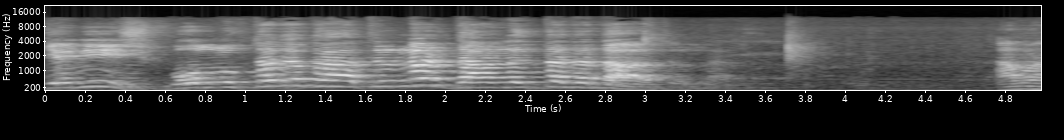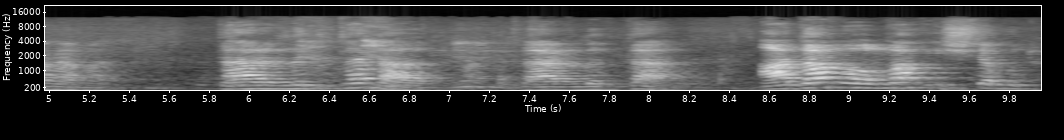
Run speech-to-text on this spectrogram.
geniş, bollukta da dağıtırlar, darlıkta da dağıtırlar. Aman aman. Darlıkta dağıtmak, darlıkta. Adam olmak işte budur.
